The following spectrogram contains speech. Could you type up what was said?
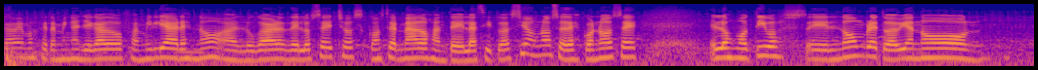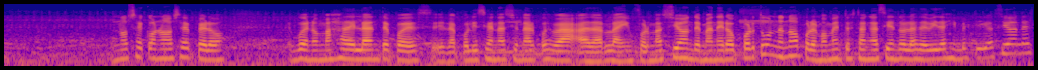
Acá vemos que también han llegado familiares ¿no? al lugar de los hechos, consternados ante la situación. ¿no? Se desconoce los motivos, el nombre todavía no, no se conoce, pero bueno, más adelante pues la Policía Nacional pues va a dar la información de manera oportuna, ¿no? Por el momento están haciendo las debidas investigaciones.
